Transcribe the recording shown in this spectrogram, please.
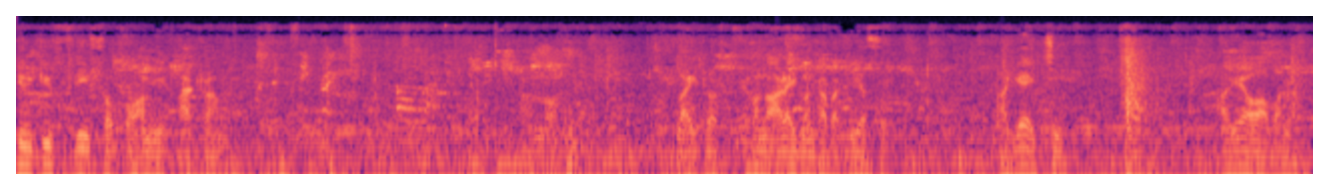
ডিউটি ফ্রি শপও আমি আটরাম ফ্লাইটত এখনও আড়াই ঘণ্টা বাকি আছে। আগে আইছি। আগে আওয়া আর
